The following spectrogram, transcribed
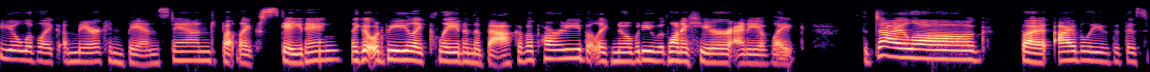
feel of like American Bandstand, but like skating. Like it would be like played in the back of a party, but like nobody would want to hear any of like the dialogue. But I believe that this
